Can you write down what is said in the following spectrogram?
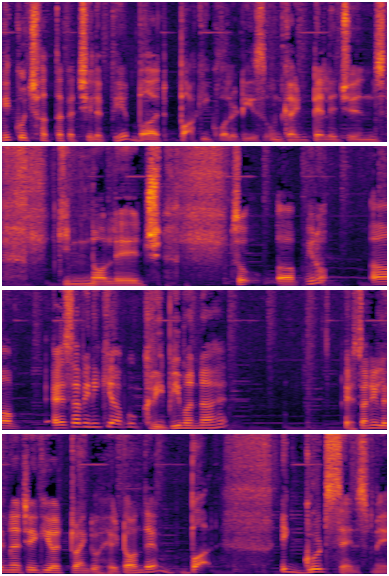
ये कुछ हद तक अच्छी लगती है बट बाकी क्वालिटीज उनका इंटेलिजेंस की नॉलेज सो यू नो ऐसा भी नहीं कि आपको क्रीपी बनना है। ऐसा नहीं लगना चाहिए कि you are trying to hit on them but एक गुड सेंस में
